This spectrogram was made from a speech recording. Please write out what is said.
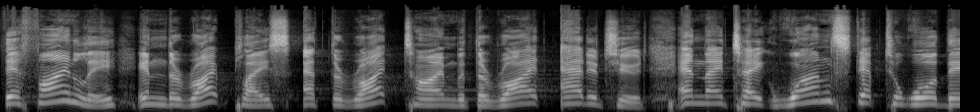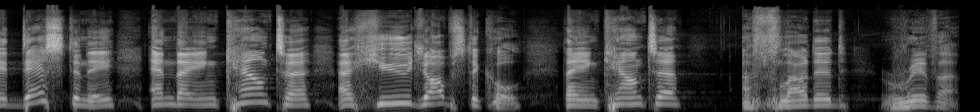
They're finally in the right place at the right time with the right attitude. And they take one step toward their destiny and they encounter a huge obstacle. They encounter a flooded river.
